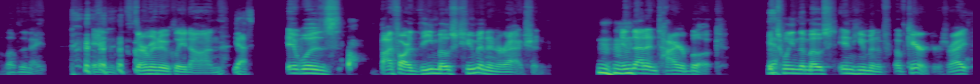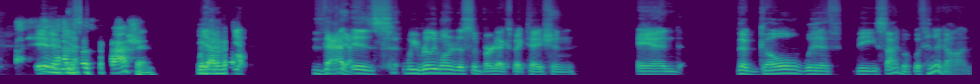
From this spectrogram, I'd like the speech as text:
I love the name, and Thermonucleodon. Yes. It was by far the most human interaction Mhm. in that entire book Yeah. between the most inhuman of, of characters, right? it, it had was- the compassion, without a doubt. yeah. That Yeah. is, we really wanted to subvert expectation. And the goal with the side book with Hinagon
